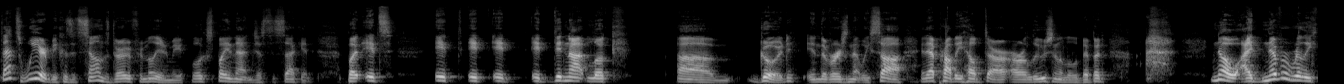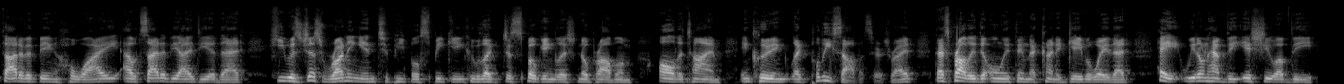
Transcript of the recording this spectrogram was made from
that's weird because it sounds very familiar to me. We'll explain that in just a second. But it's it it it it did not look um good in the version that we saw and that probably helped our, our illusion a little bit but no i'd never really thought of it being hawaii outside of the idea that he was just running into people speaking who like just spoke english no problem all the time including like police officers right? That's probably the only thing that kind of gave away that hey we don't have the issue of the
